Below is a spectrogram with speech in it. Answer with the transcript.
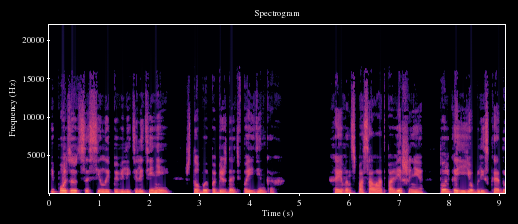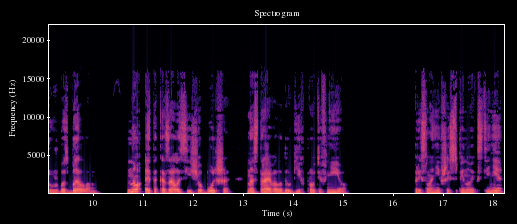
и пользуется силой повелителя теней, чтобы побеждать в поединках. Хейвен спасала от повешения только ее близкая дружба с Беллом. Но это, казалось, еще больше настраивало других против нее. Прислонившись спиной к стене,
